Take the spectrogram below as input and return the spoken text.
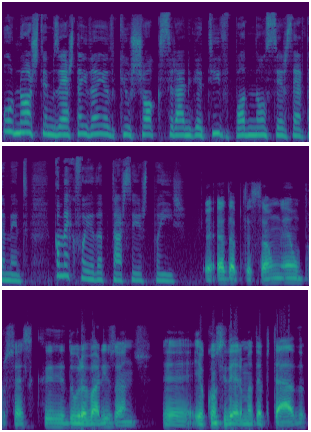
ou nós temos esta ideia de que o choque será negativo? Pode não ser, certamente. Como é que foi adaptar-se a este país? A adaptação é um processo que dura vários anos. Eh, eu considero-me adaptado,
